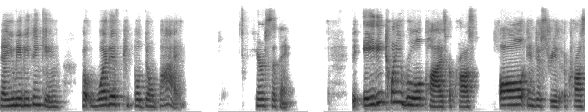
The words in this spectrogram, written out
Now, you may be thinking, but what if people don't buy? Here's the thing the 80 20 rule applies across all industries, across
